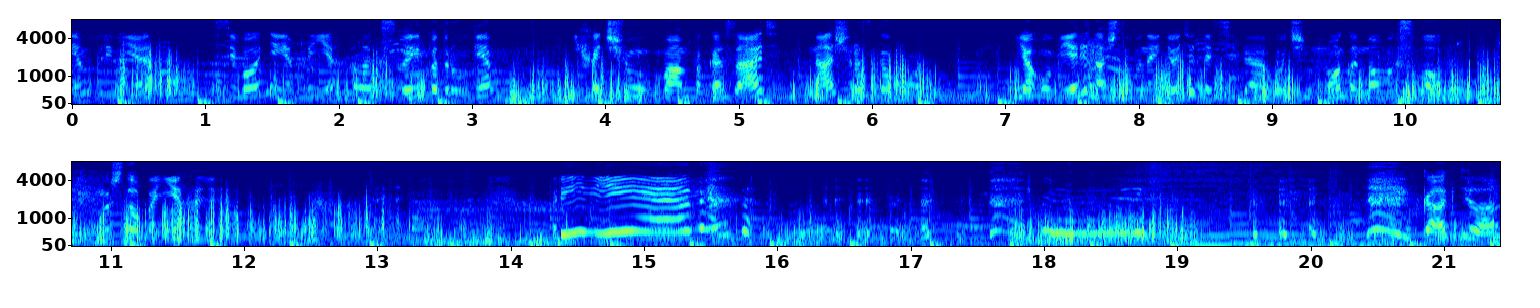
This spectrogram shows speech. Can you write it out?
Всем привет! Сегодня я приехала к своей подруге и хочу вам показать наш разговор. Я уверена, что вы найдете для себя очень много новых слов. Ну что, поехали? Привет! Как дела?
